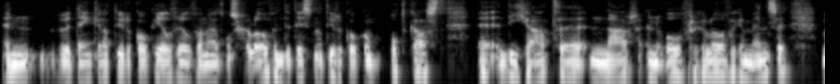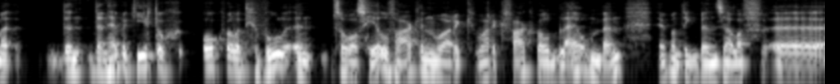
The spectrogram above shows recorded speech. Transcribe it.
en we denken natuurlijk ook heel veel vanuit ons geloof. En dit is natuurlijk ook een podcast eh, die gaat naar een overgelovige mensen. Maar dan, dan heb ik hier toch ook wel het gevoel, en zoals heel vaak, en waar ik, waar ik vaak wel blij om ben, hè, want ik ben zelf uh,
